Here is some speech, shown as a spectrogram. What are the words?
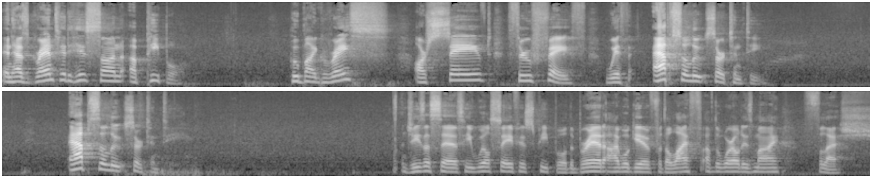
and has granted his Son a people who by grace are saved through faith with absolute certainty. Absolute certainty. Jesus says he will save his people. The bread I will give for the life of the world is my flesh.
